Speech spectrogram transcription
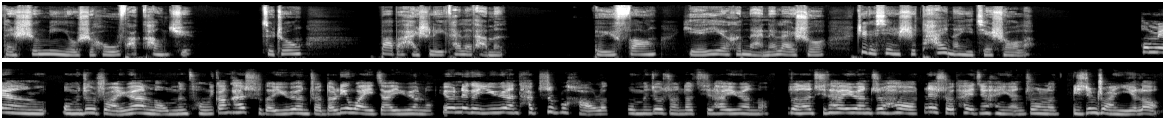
但生命有时候无法抗拒，最终，爸爸还是离开了他们。对于方爷爷和奶奶来说，这个现实太难以接受了。后面我们就转院了，我们从刚开始的医院转到另外一家医院了，因为那个医院他治不好了，我们就转到其他医院了。转到其他医院之后，那时候他已经很严重了，已经转移了，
